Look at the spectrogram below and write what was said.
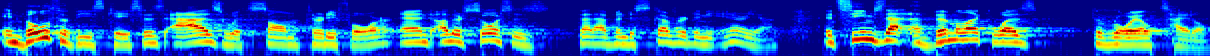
In both of these cases, as with Psalm 34 and other sources that have been discovered in the area, it seems that Abimelech was the royal title.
